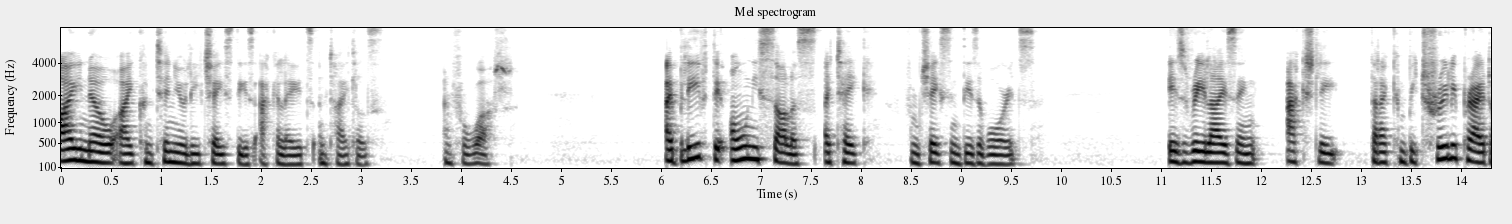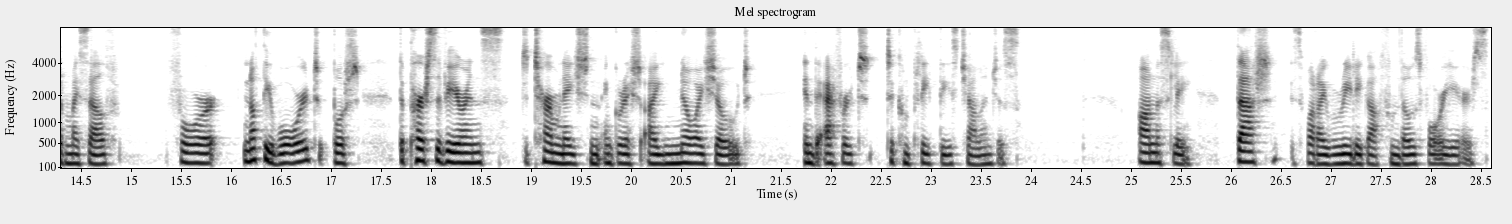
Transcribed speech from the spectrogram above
I know I continually chase these accolades and titles. And for what? I believe the only solace I take from chasing these awards is realizing actually that I can be truly proud of myself for not the award, but the perseverance, determination, and grit I know I showed in the effort to complete these challenges. Honestly, that is what I really got from those four years.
